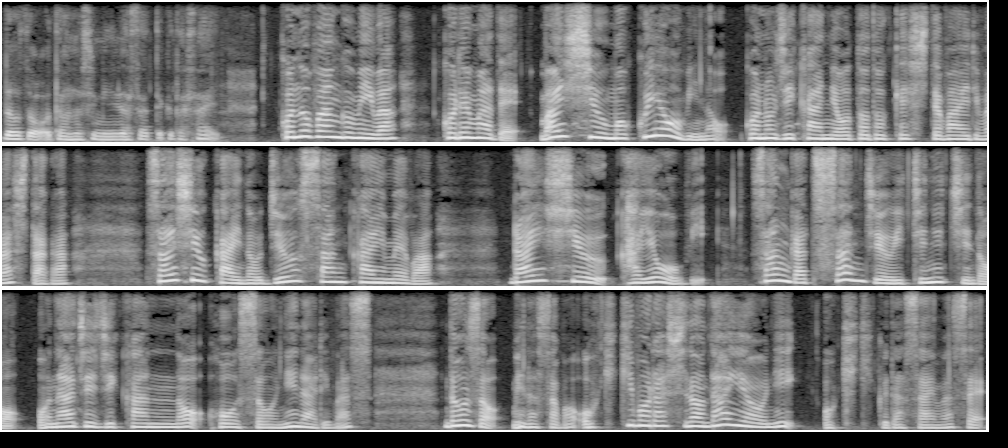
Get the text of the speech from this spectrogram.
どうぞお楽しみになさってください。この番組はこれまで毎週木曜日のこの時間にお届けしてまいりましたが最終回の13回目は来週火曜日3月31日の同じ時間の放送になります。どうぞ皆様お聞き漏らしのないようにお聞きくださいませ。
